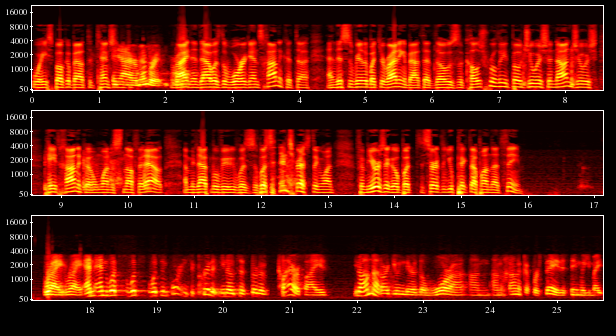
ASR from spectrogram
where he spoke about the tension. Yeah, I remember it. Right, and that was the war against Hanukkah. And this is really what you're writing about, that those the culturally, both Jewish and non-Jewish, hate Hanukkah and want to snuff it out. I mean, that movie was, was an interesting one from years ago, but certainly you picked up on that theme. Right, right. And and what's what's what's important to credit, you know, to sort of clarify is, you know, I'm not arguing there's a war on, on, on Hanukkah per se, the same way you might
